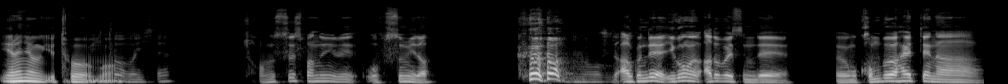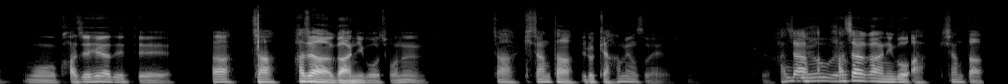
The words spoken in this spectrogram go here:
예란 형 유튜브 뭐, 뭐뭐 있어요? 저는 스트레스 받는 일이 없습니다. 어, 아 근데 이건 아드바이스인데 어, 뭐 공부할 때나 뭐 과제 해야 될때 아, 자 하자가 아니고 저는 자 귀찮다 이렇게 하면서 해요. 저는. 그 하자 왜요, 왜요? 하자가 아니고 아 귀찮다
